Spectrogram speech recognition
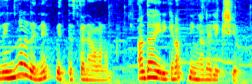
നിങ്ങൾ തന്നെ വ്യത്യസ്തനാവണം. അതായിരിക്കണം നിങ്ങളുടെ ലക്ഷ്യം.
